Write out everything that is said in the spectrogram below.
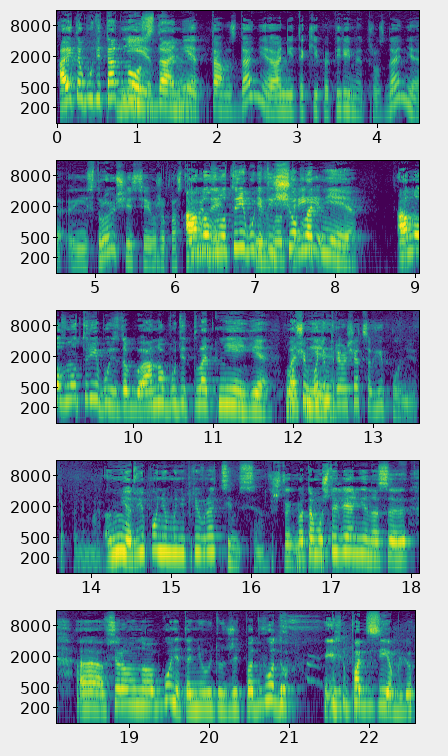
А это будет одно нет, здание. Нет, там здания, они такие по периметру здания, и строящиеся, и уже построенные. Оно внутри будет и еще внутри... плотнее. Оно внутри будет, оно будет плотнее, В общем, плотнее. будем превращаться в Японию, я так понимаю. Нет, в Японию мы не превратимся. Что- Потому что или они нас э, все равно обгонят, они уйдут жить под воду или под землю.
